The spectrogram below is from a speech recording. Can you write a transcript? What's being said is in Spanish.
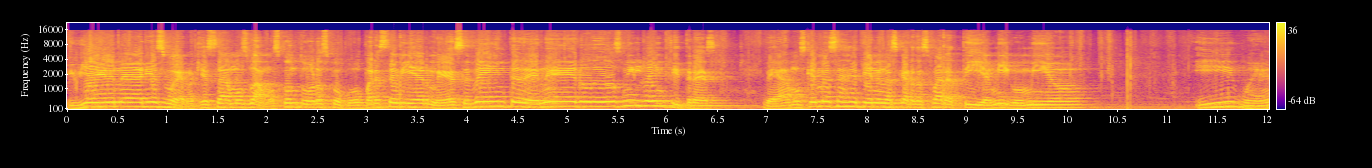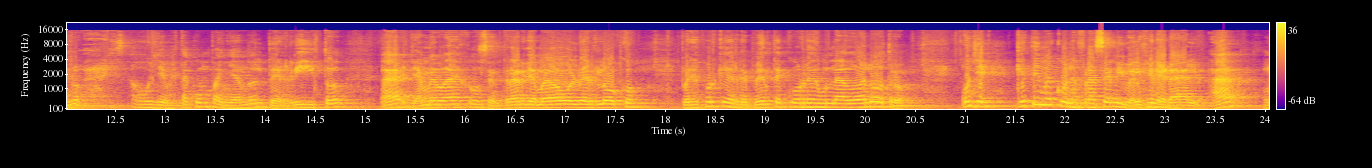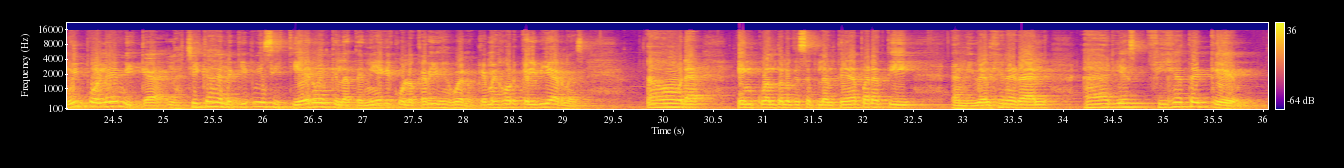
Y bien, Aries, bueno, aquí estamos, vamos con tu horóscopo para este viernes 20 de enero de 2023. Veamos qué mensaje tienen las cartas para ti, amigo mío. Y bueno, Aries, oye, me está acompañando el perrito. Ah, ya me va a desconcentrar, ya me va a volver loco. Pero es porque de repente corre de un lado al otro. Oye, ¿qué tema con la frase a nivel general? Ah, muy polémica. Las chicas del equipo insistieron en que la tenía que colocar y dije, bueno, qué mejor que el viernes. Ahora, en cuanto a lo que se plantea para ti a nivel general, Aries, fíjate que,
